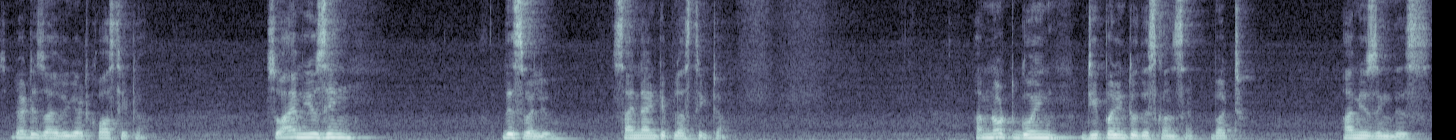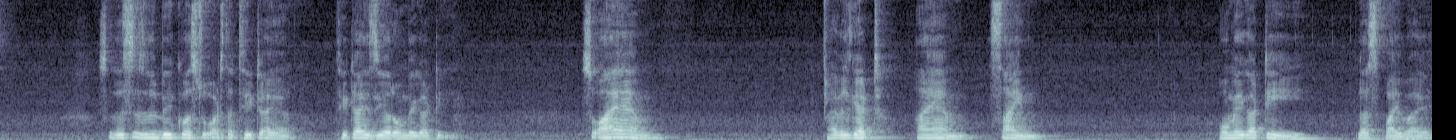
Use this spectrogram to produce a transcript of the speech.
So that is why we get cos theta. So I am using this value sine 90 plus theta I'm not going deeper into this concept but I'm using this so this is will be equals to what's the theta here? Theta is your omega t. So I am, I will get, I am sine omega t plus pi by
